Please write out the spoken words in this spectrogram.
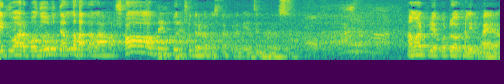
এই দোয়ার বদৌলতে আল্লাহ তাআলা আমার সব ঋণ পরিশোধের ব্যবস্থা করে দিয়েছেন। আমার প্রিয় পটুয়াখালীর ভাইরা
